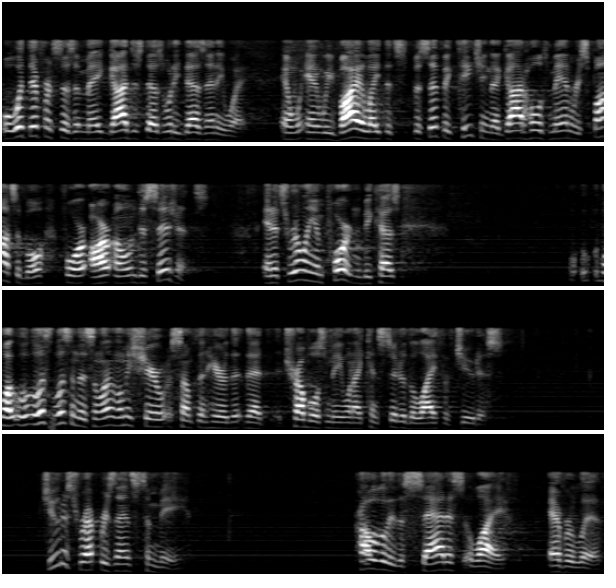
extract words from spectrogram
Well, what difference does it make? God just does what he does anyway and, and we violate the specific teaching that God holds man responsible for our own decisions. And it's really important because, well, listen, to this, and let, let me share something here that, that troubles me when I consider the life of Judas. Judas represents to me probably the saddest life ever lived,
